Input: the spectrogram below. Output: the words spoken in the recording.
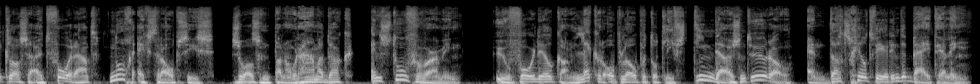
C-klasse uit voorraad nog extra opties. Zoals een panoramadak en stoelverwarming. Uw voordeel kan lekker oplopen tot liefst 10.000 euro. En dat scheelt weer in de bijtelling.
